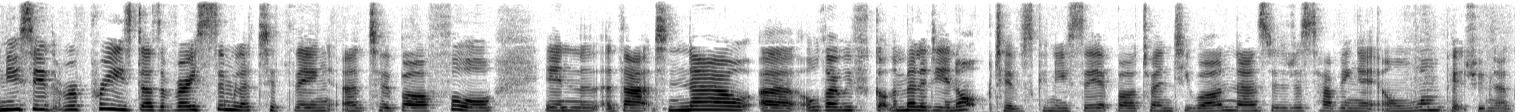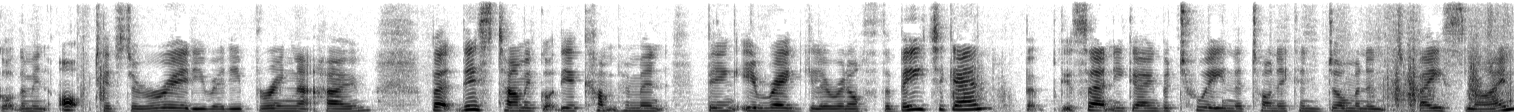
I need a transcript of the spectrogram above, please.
Can you see that Reprise does a very similar to thing uh, to bar 4 in that now, uh, although we've got the melody in octaves, can you see it, bar 21, now instead of just having it on one pitch, we've now got them in octaves to really, really bring that home. But this time we've got the accompaniment being irregular and off the beat again, but certainly going between the tonic and dominant bass line.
